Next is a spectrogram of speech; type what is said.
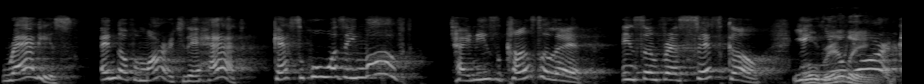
rallies, end of March, they had, guess who was involved? Chinese consulate in San Francisco, in oh, really? New York.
